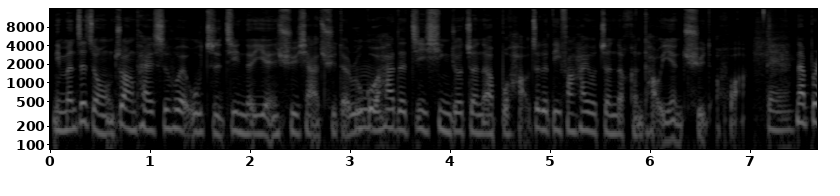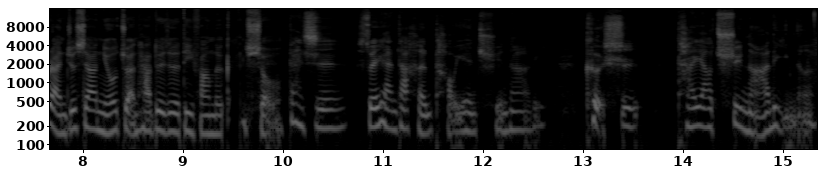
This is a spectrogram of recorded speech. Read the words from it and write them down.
你们这种状态是会无止境的延续下去的。如果他的记性就真的不好，这个地方他又真的很讨厌去的话，对，那不然就是要扭转他对这个地方的感受。但是虽然他很讨厌去那里，可是。他要去哪里呢？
